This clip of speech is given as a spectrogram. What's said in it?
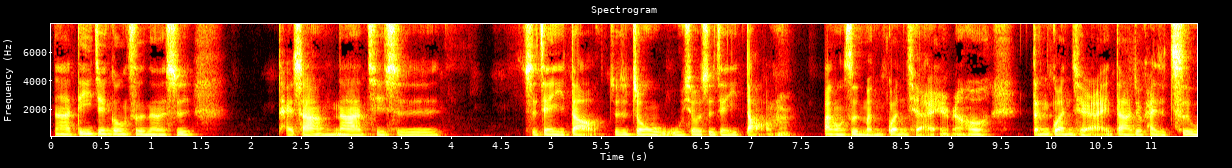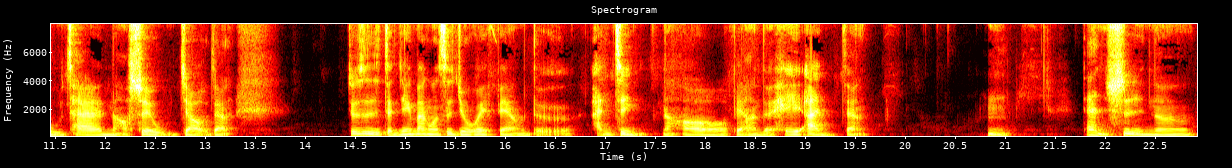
那第一间公司呢是台商，那其实时间一到，就是中午午休时间一到，办公室门关起来，然后灯关起来，大家就开始吃午餐，然后睡午觉，这样，就是整间办公室就会非常的安静，然后非常的黑暗，这样，嗯，但是呢。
